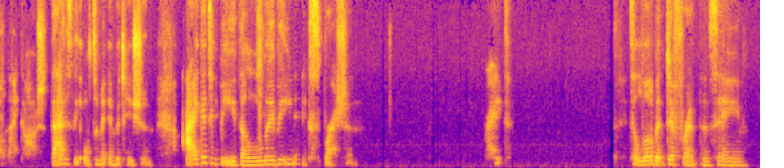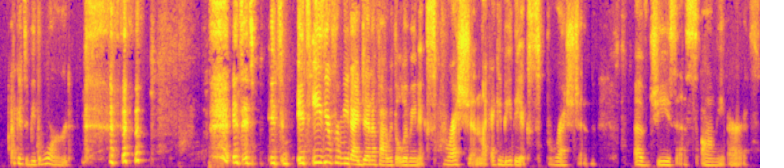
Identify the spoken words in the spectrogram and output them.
oh my gosh, that is the ultimate invitation. I get to be the living expression. Right? It's a little bit different than saying, I get to be the word. it's it's it's it's easier for me to identify with the living expression like i can be the expression of Jesus on the earth.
